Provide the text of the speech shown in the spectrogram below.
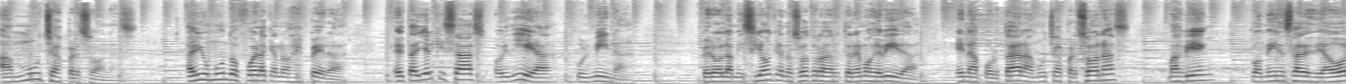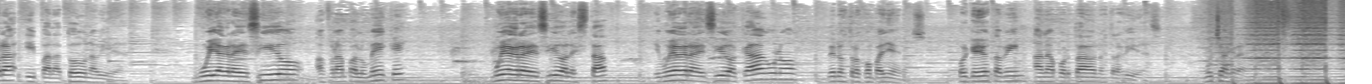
a muchas personas. Hay un mundo fuera que nos espera. El taller quizás hoy día culmina, pero la misión que nosotros tenemos de vida en aportar a muchas personas, más bien comienza desde ahora y para toda una vida. Muy agradecido a Fran Palomeque, muy agradecido al staff y muy agradecido a cada uno de nuestros compañeros, porque ellos también han aportado a nuestras vidas. Muchas gracias.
